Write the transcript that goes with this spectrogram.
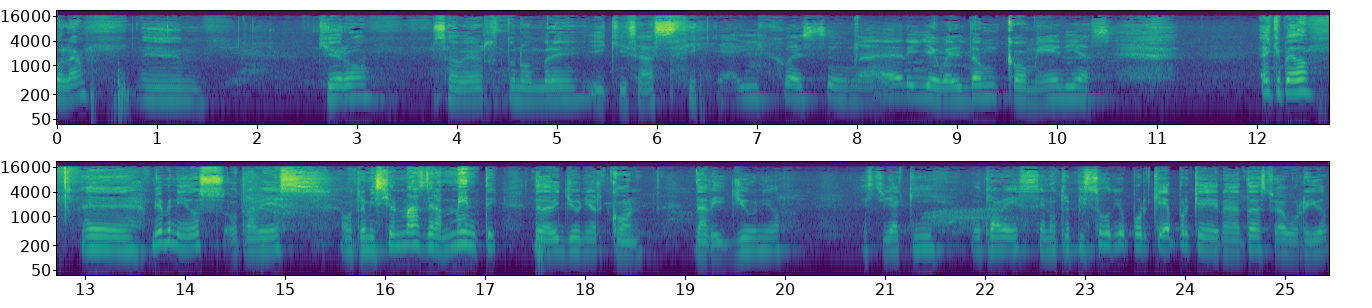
Hola, eh, quiero saber tu nombre y quizás, hijo de su madre, llegó el Don Comedias. Hey, ¿qué pedo? Eh, bienvenidos otra vez a otra emisión más de la mente de David Jr. con David Jr. Estoy aquí otra vez en otro episodio. ¿Por qué? Porque nada, estoy aburrido.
